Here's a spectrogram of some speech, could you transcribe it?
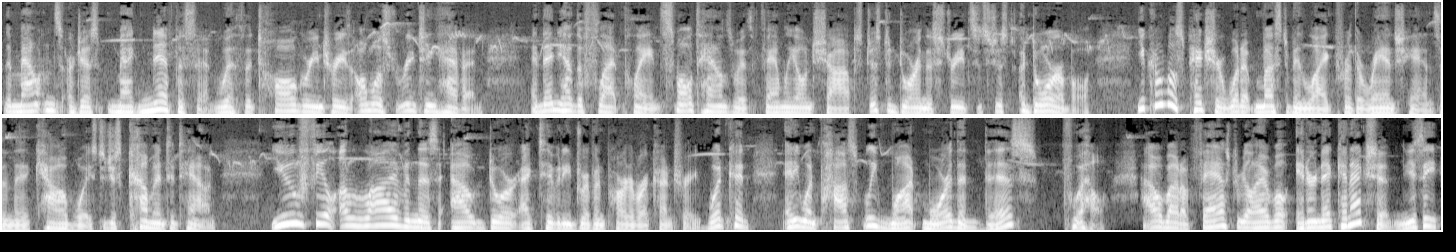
The mountains are just magnificent with the tall green trees almost reaching heaven. And then you have the flat plains, small towns with family owned shops just adorn the streets. It's just adorable. You can almost picture what it must have been like for the ranch hands and the cowboys to just come into town. You feel alive in this outdoor activity driven part of our country. What could anyone possibly want more than this? Well, how about a fast, reliable internet connection? You see,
